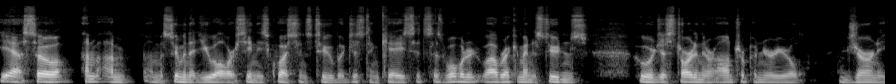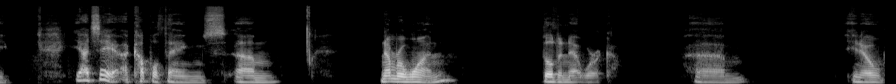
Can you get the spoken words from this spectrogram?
Yeah, so I'm I'm I'm assuming that you all are seeing these questions too, but just in case, it says, "What would I recommend to students who are just starting their entrepreneurial journey?" Yeah, I'd say a couple things. Um, number one, build a network. Um, you know,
